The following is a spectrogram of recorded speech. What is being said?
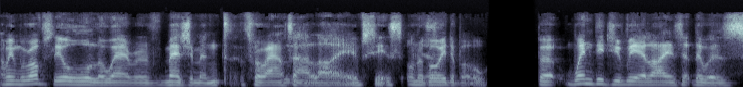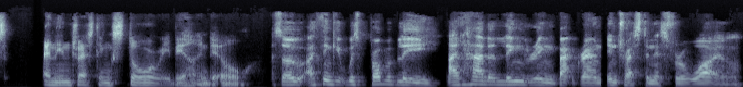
I mean, we're obviously all aware of measurement throughout mm. our lives. It's unavoidable. Yeah. But when did you realize that there was an interesting story behind it all? So I think it was probably, I'd had a lingering background interest in this for a while.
